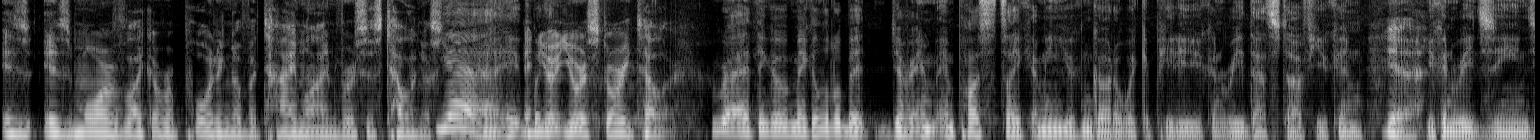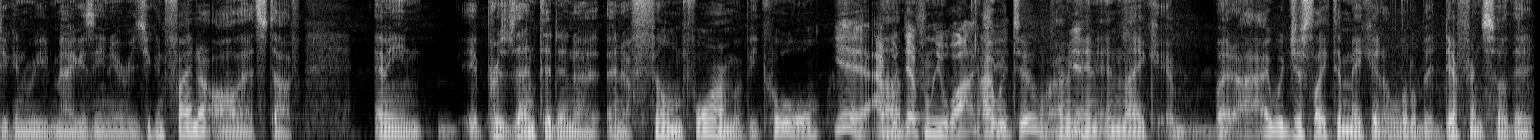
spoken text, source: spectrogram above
is is more of like a reporting of a timeline versus telling a story. Yeah, it- and but- you're you're a storyteller. Right. I think it would make a little bit different. And, and plus, it's like I mean, you can go to Wikipedia, you can read that stuff. You can Yeah. You can read zines, you can read magazine areas, you can find out all that stuff. I mean, it presented in a in a film form would be cool. Yeah, I would definitely watch. Um, I it. would too. I mean, Yeah. and, and like, but I would just like to make it a little bit different so that,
